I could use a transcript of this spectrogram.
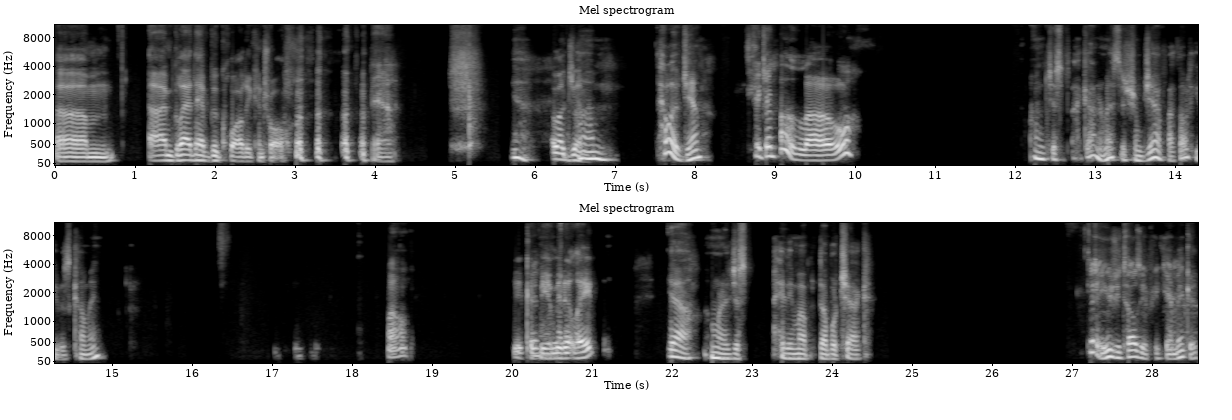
um, I'm glad to have good quality control. yeah, yeah. Hello, Jim. Um, hello, Jim. Hey, Jim. Hello. I'm just I got a message from Jeff. I thought he was coming. Well, it could be a minute late. Yeah, I'm going to just hit him up, double check. Yeah, he usually tells you if he can't make it.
